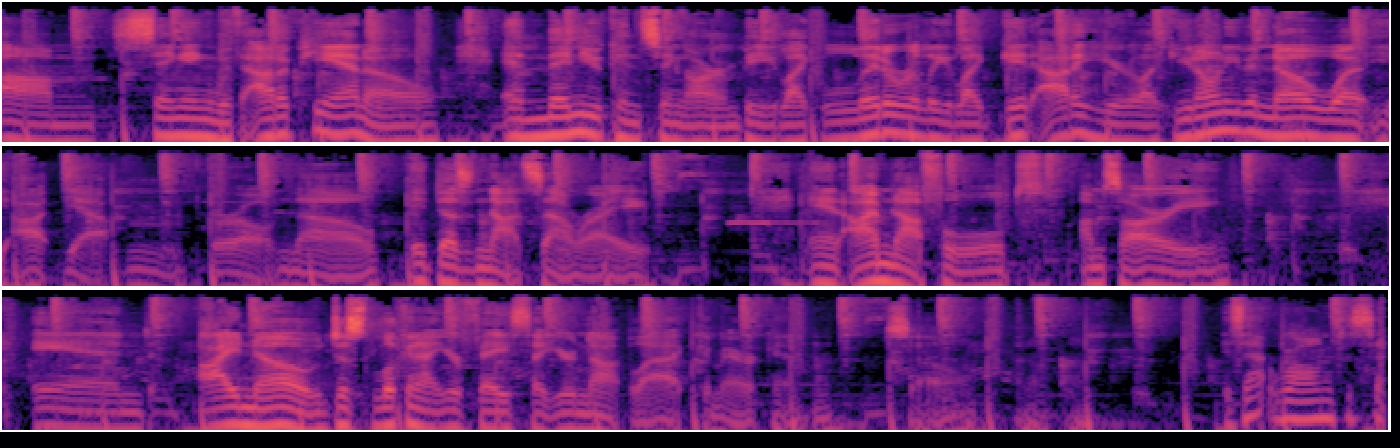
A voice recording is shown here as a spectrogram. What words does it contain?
um, singing without a piano and then you can sing r&b like literally like get out of here. Like you don't even know what uh, yeah mm, girl no. It does not sound right. And i'm not fooled. I'm sorry. And i know just looking at your face that you're not black american. So i don't know. Is that wrong to say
